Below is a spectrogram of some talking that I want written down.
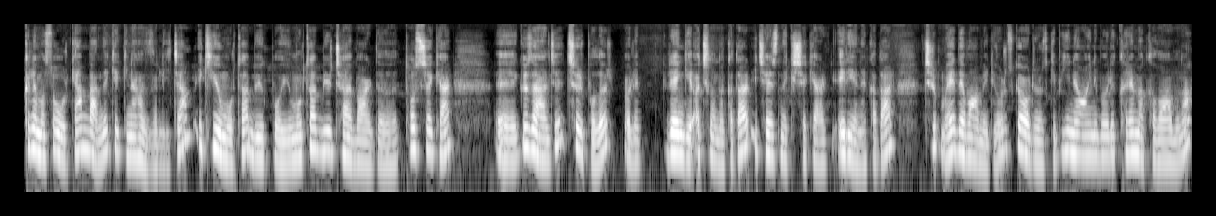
krema soğurken ben de kekini hazırlayacağım. 2 yumurta, büyük boy yumurta, 1 çay bardağı toz şeker, e, güzelce çırpılır. Böyle rengi açılana kadar içerisindeki şeker eriyene kadar çırpmaya devam ediyoruz. Gördüğünüz gibi yine aynı böyle krema kıvamına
